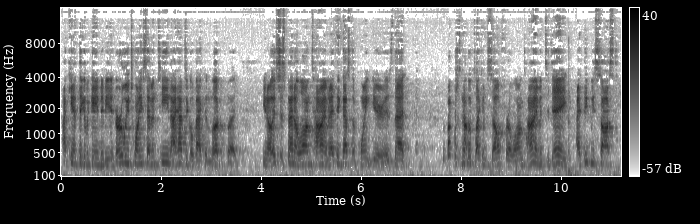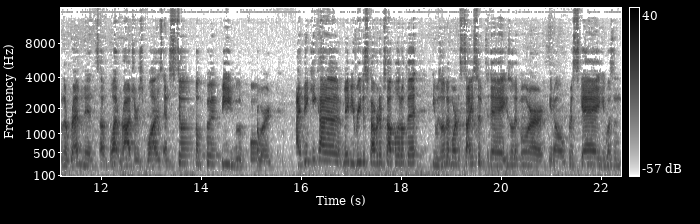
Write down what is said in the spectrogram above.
I can't think of a game, maybe early 2017. I have to go back and look, but, you know, it's just been a long time. And I think that's the point here is that Rodgers has not looked like himself for a long time. And today, I think we saw some of the remnants of what Rodgers was and still could be moving forward. I think he kind of maybe rediscovered himself a little bit. He was a little bit more decisive today. He was a little bit more, you know, risque. He wasn't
